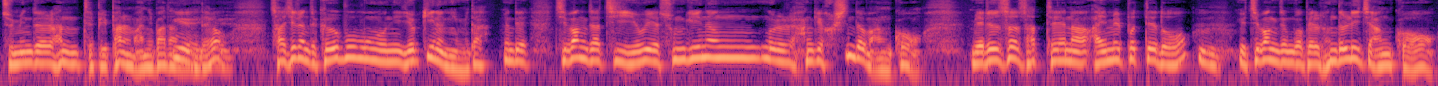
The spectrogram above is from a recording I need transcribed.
주민들한테 비판을 많이 받았는데요. 예, 예. 사실은 이제 그 부분이 역기능입니다. 그런데 지방자치 이후에 순기능을 한 게 훨씬 더 많고 메르스 사태나 IMF 때도 음. 이 지방정부가 별 흔들리지 않고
